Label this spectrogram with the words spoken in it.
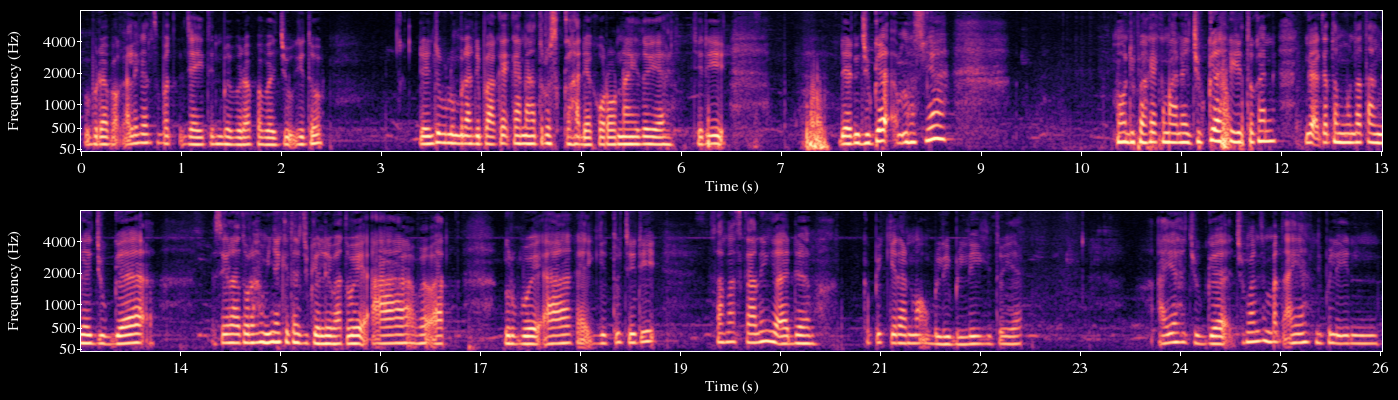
beberapa kali kan sempat jahitin beberapa baju gitu. Dan itu belum pernah dipakai karena terus ada corona itu ya. Jadi dan juga maksudnya mau dipakai ke mana juga gitu kan. Nggak ketemu tetangga juga silaturahminya kita juga lewat WA lewat grup WA kayak gitu. Jadi sama sekali nggak ada kepikiran mau beli-beli gitu ya. Ayah juga cuman sempat ayah dibeliin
